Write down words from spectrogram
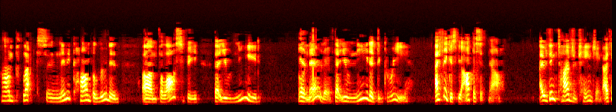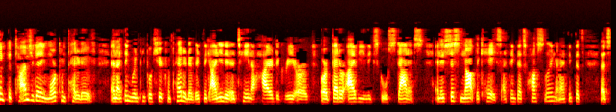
complex and maybe convoluted um, philosophy that you need, or narrative that you need a degree. I think it's the opposite now. I think times are changing. I think the times are getting more competitive, and I think when people hear competitive, they think I need to attain a higher degree or or a better Ivy League school status, and it's just not the case. I think that's hustling, and I think that's that's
